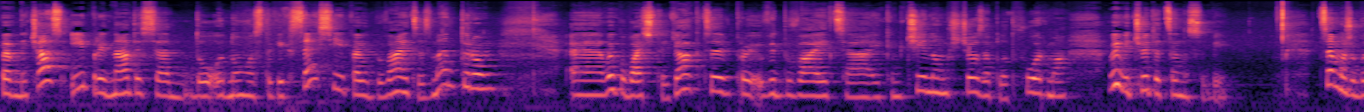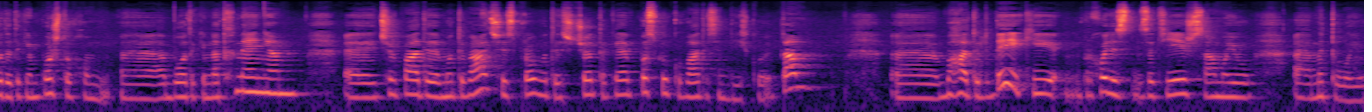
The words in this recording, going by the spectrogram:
певний час і приєднатися до одного з таких сесій, яка відбувається з ментором. Ви побачите, як це відбувається, яким чином, що за платформа. Ви відчуєте це на собі. Це може бути таким поштовхом е, або таким натхненням, е, черпати мотивацію, спробувати, що таке поспілкуватися англійською. Там е, багато людей, які приходять за тією ж самою метою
